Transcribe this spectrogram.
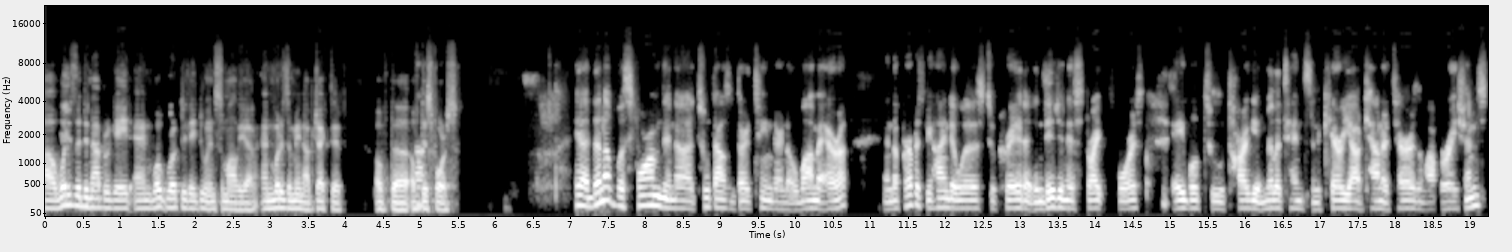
Uh, what is the Danab Brigade and what work do they do in Somalia? And what is the main objective of the of this force? Yeah, Danab was formed in uh, 2013 during the Obama era. And the purpose behind it was to create an indigenous strike force able to target militants and carry out counterterrorism operations.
